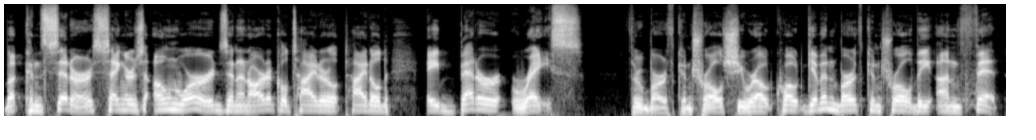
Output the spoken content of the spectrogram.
But consider Sanger's own words in an article title, titled A Better Race Through Birth Control. She wrote, quote, given birth control, the unfit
